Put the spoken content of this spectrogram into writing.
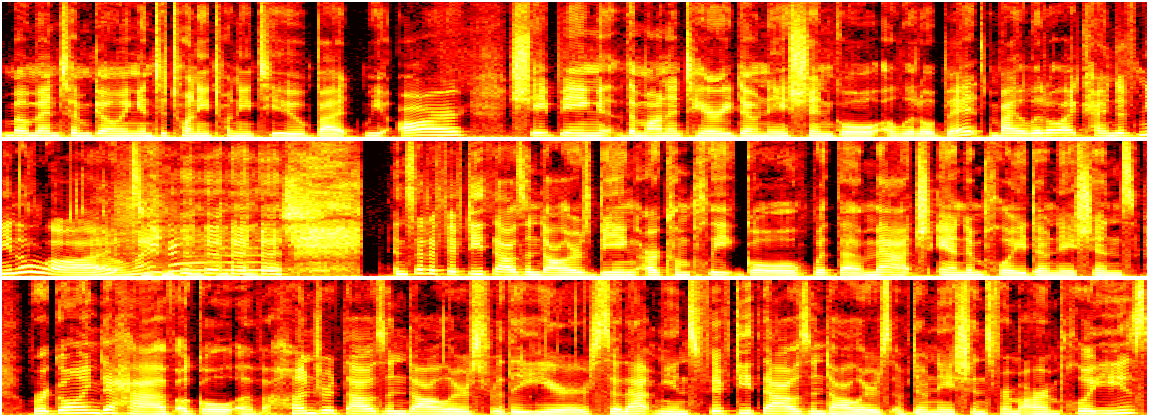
momentum going into 2022. But we are shaping the monetary donation goal a little bit. By a little, I kind of mean a lot. Oh my God. Instead of $50,000 being our complete goal with the match and employee donations, we're going to have a goal of $100,000 for the year. So that means $50,000 of donations from our employees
